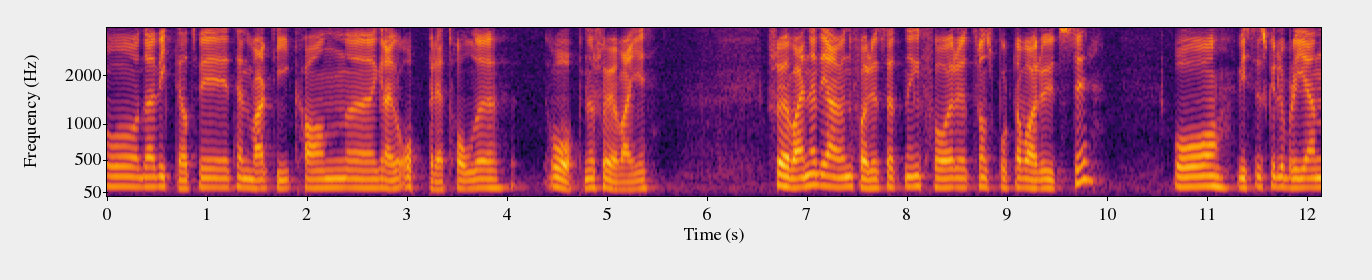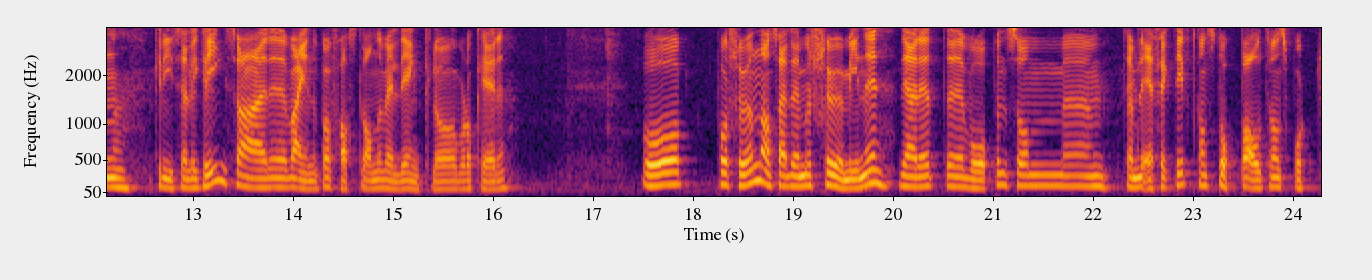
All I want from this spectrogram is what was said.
Og det er viktig at vi til enhver tid kan greie å opprettholde åpne sjøveier. Sjøveiene de er jo en forutsetning for transport av varer og utstyr. Og hvis det skulle bli en krise eller krig, så er veiene på fastlandet veldig enkle å blokkere. Og på sjøen da, så er det det med sjøminer. Det er et uh, våpen som uh, temmelig effektivt kan stoppe all transport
